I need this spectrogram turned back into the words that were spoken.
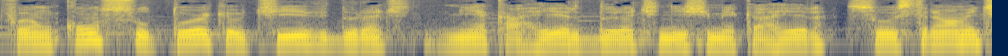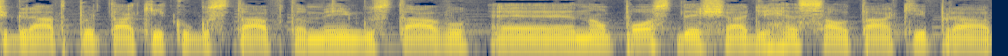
foi um consultor que eu tive durante minha carreira, durante o início de minha carreira. Sou extremamente grato por estar aqui com o Gustavo também. Gustavo, é, não posso deixar de ressaltar aqui para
